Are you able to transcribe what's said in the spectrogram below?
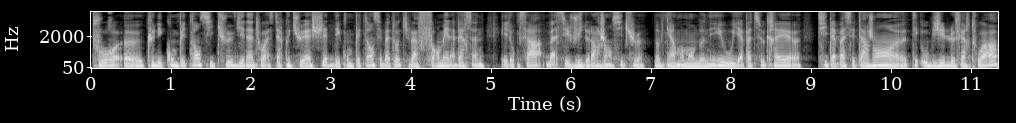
pour euh, que les compétences, si tu veux, viennent à toi. C'est-à-dire que tu achètes des compétences, c'est pas toi qui va former la personne. Et donc ça, bah c'est juste de l'argent si tu veux. Donc il y a un moment donné où il n'y a pas de secret. Euh, si t'as pas cet argent, euh, tu es obligé de le faire toi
